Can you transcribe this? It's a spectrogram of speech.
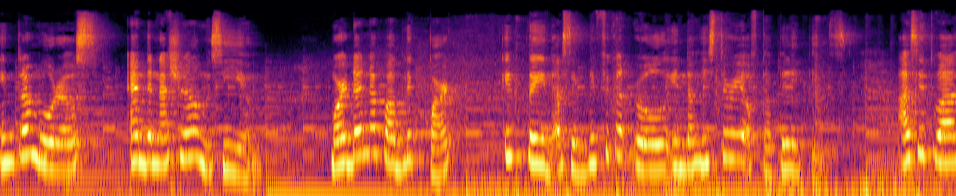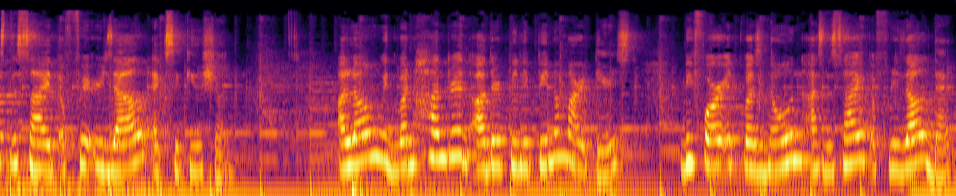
Intramuros and the National Museum. More than a public park, it played a significant role in the history of the Philippines, as it was the site of Rizal execution. Along with 100 other Filipino martyrs, before it was known as the site of Rizal death,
